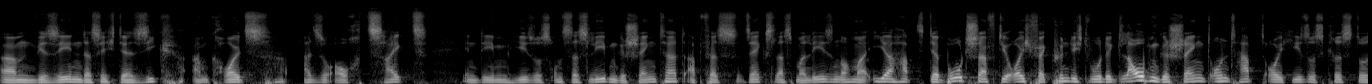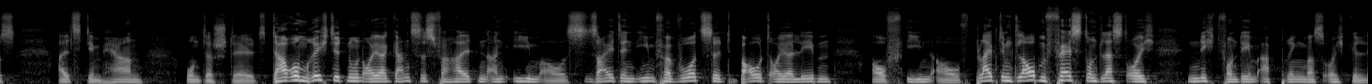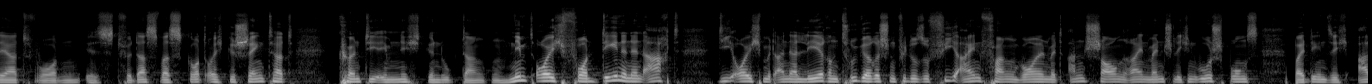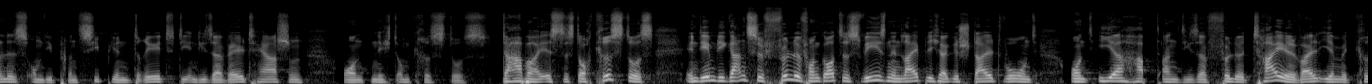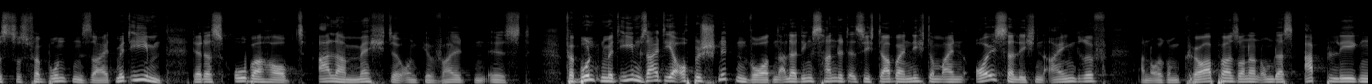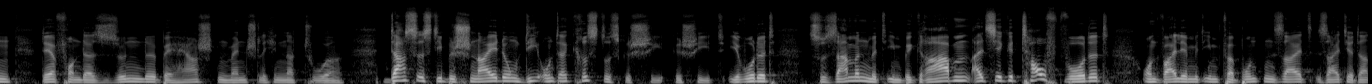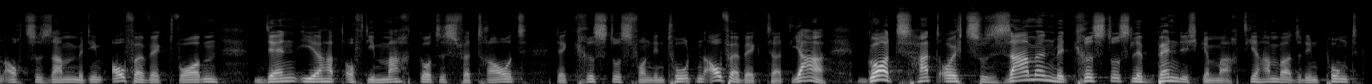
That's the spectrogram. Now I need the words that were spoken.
Ähm, wir sehen, dass sich der Sieg am Kreuz also auch zeigt, indem Jesus uns das Leben geschenkt hat. Ab Vers 6, lass mal lesen nochmal. Ihr habt der Botschaft, die euch verkündigt wurde, Glauben geschenkt und habt euch Jesus Christus als dem Herrn unterstellt. Darum richtet nun euer ganzes Verhalten an ihm aus. Seid in ihm verwurzelt, baut euer Leben auf ihn auf. Bleibt im Glauben fest und lasst euch nicht von dem abbringen, was euch gelehrt worden ist. Für das, was Gott euch geschenkt hat, könnt ihr ihm nicht genug danken. Nehmt euch vor denen in Acht, die euch mit einer leeren, trügerischen Philosophie einfangen wollen, mit Anschauungen rein menschlichen Ursprungs, bei denen sich alles um die Prinzipien dreht, die in dieser Welt herrschen und nicht um Christus. Dabei ist es doch Christus, in dem die ganze Fülle von Gottes Wesen in leiblicher Gestalt wohnt und ihr habt an dieser Fülle teil, weil ihr mit Christus verbunden seid, mit ihm, der das Oberhaupt aller Mächte und Gewalten ist. Verbunden mit ihm seid ihr auch beschnitten worden, allerdings handelt es sich dabei nicht um einen äußerlichen Eingriff an eurem Körper, sondern um das Ablegen der von der Sünde beherrschten menschlichen Natur. Das ist die Beschneidung, die unter Christus geschieht. Ihr wurdet zusammen mit ihm begraben, als ihr getauft wurdet, und weil ihr mit ihm verbunden seid, seid ihr dann auch zusammen mit ihm auferweckt worden, denn ihr habt auf die Macht Gottes vertraut, der Christus von den Toten auferweckt hat. Ja, Gott hat euch zusammen mit Christus lebendig gemacht. Hier haben wir also den Punkt,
